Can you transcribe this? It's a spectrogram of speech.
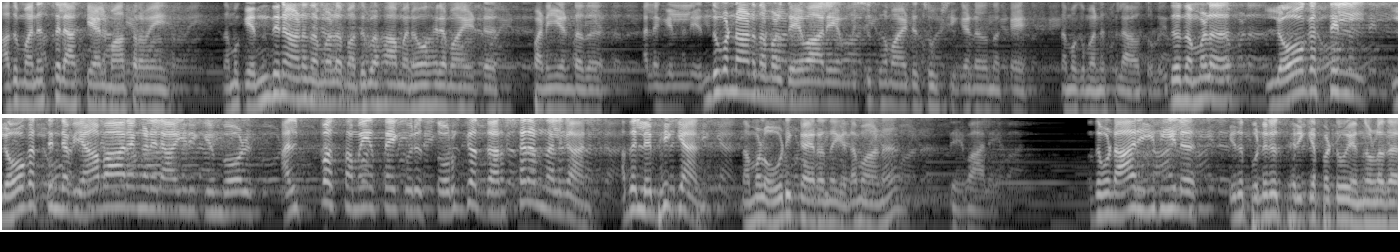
അത് മനസ്സിലാക്കിയാൽ മാത്രമേ നമുക്ക് എന്തിനാണ് നമ്മൾ മധുബഹ മനോഹരമായിട്ട് പണിയേണ്ടത്? അല്ലെങ്കിൽ എന്തുകൊണ്ടാണ് നമ്മൾ ദേവാലയം വിശുദ്ധമായിട്ട് സൂക്ഷിക്കേണ്ടതെന്നൊക്കെ നമുക്ക് മനസ്സിലാകത്തുള്ളൂ. ഇത് നമ്മൾ ലോകത്തിൽ ലോകത്തിന്റെ വ്യാപാരങ്ങളിലായിരിക്കുമ്പോൾ അല്പസമയത്തേക്ക് ഒരു സ്വർഗ ദർശനം നൽകാൻ അത് ലഭിക്കാൻ നമ്മൾ ഓടിക്കയറുന്ന ഇടമാണ് ദേവാലയം. അതുകൊണ്ട് ആ രീതിയിൽ ഇത് പുനരുദ്ധരിക്കപ്പെട്ടു എന്നുള്ളത്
